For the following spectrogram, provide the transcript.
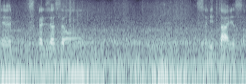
é, fiscalização sanitária só.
